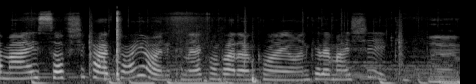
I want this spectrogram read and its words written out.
É mais sofisticado que o Ionic, né? Comparando com o Ionic, ele é mais chique. É,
